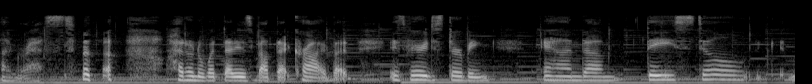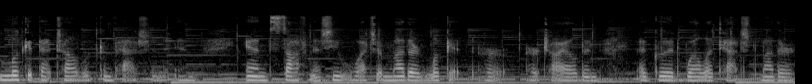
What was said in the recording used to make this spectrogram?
unrest. I don't know what that is about that cry, but it's very disturbing. And um, they still look at that child with compassion and, and softness. You watch a mother look at her, her child and a good, well attached mother,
